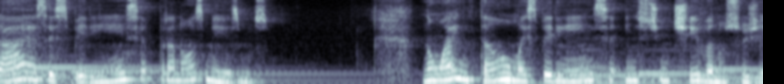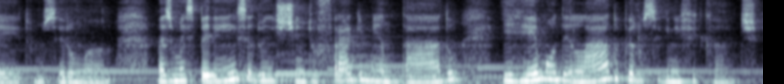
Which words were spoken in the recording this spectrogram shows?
adaptar essa experiência para nós mesmos. Não há então uma experiência instintiva no sujeito, no ser humano, mas uma experiência do instinto fragmentado e remodelado pelo significante.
